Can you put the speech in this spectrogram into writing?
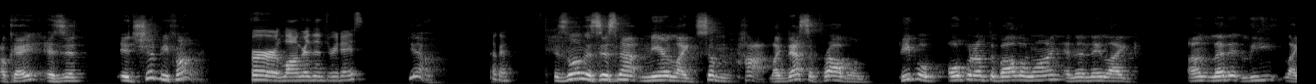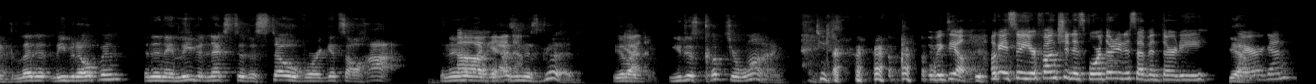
Okay, is it? It should be fine. For longer than three days. Yeah. Okay. As long as it's not near like something hot. Like that's a problem. People open up the bottle of wine and then they like un- let it leave, like let it leave it open, and then they leave it next to the stove where it gets all hot. And then they're Oh, like, yeah, isn't no. this good? You're Yeah, like, you just cooked your wine. No big deal. Okay, so your function is 4:30 to 7:30. Yeah. Where again?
